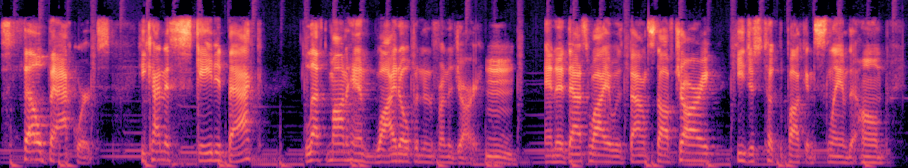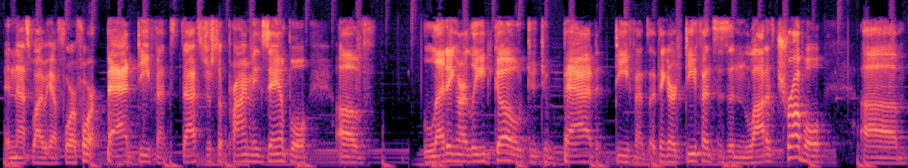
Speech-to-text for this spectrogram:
fell backwards. He kind of skated back, left Monahan wide open in front of Jarry. Mm. And it, that's why it was bounced off Jarry. He just took the puck and slammed it home. And that's why we have 4 4. Bad defense. That's just a prime example of letting our lead go due to bad defense. I think our defense is in a lot of trouble. Um,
